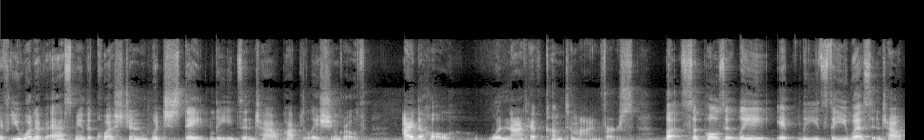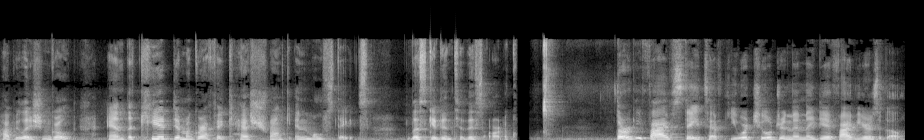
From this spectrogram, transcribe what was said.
If you would have asked me the question, which state leads in child population growth, Idaho would not have come to mind first. But supposedly it leads the US in child population growth, and the kid demographic has shrunk in most states. Let's get into this article. 35 states have fewer children than they did five years ago,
